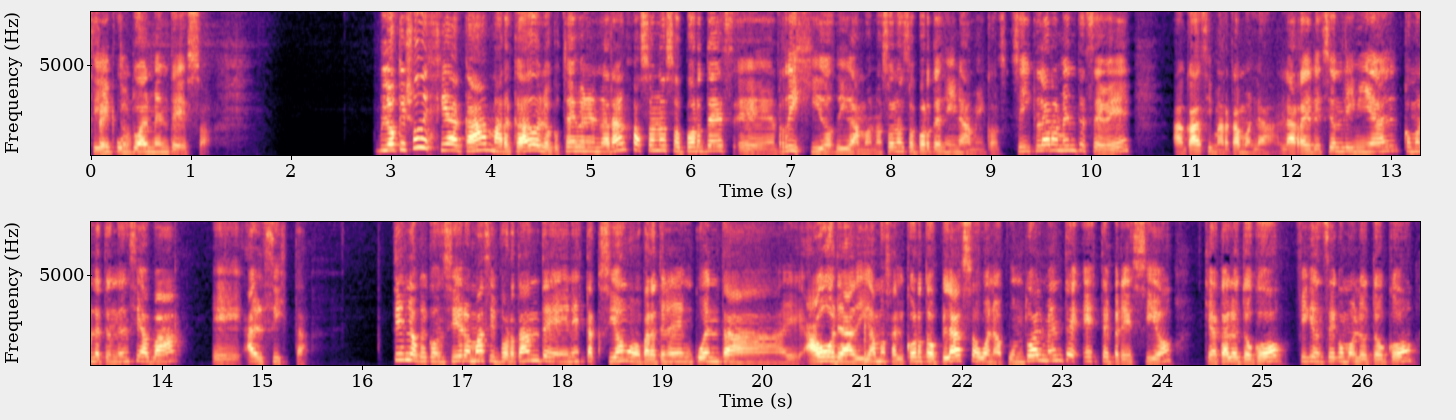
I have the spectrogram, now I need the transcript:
Sí, Perfecto. puntualmente eso. Lo que yo dejé acá marcado, lo que ustedes ven en naranja, son los soportes eh, rígidos, digamos, no son los soportes dinámicos. Sí, claramente se ve acá, si marcamos la, la regresión lineal, cómo la tendencia va eh, alcista. ¿Qué es lo que considero más importante en esta acción como para tener en cuenta eh, ahora, digamos, al corto plazo? Bueno, puntualmente este precio, que acá lo tocó, fíjense cómo lo tocó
